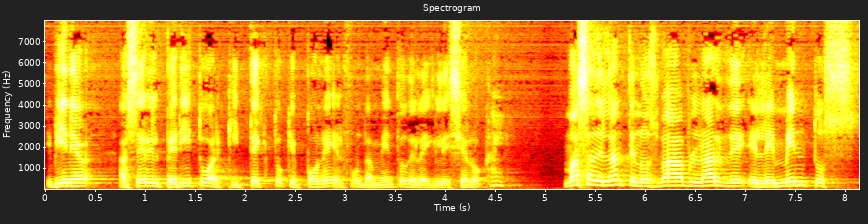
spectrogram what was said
y viene a ser el perito arquitecto que pone el fundamento de la iglesia local. Más adelante nos va a hablar de elementos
